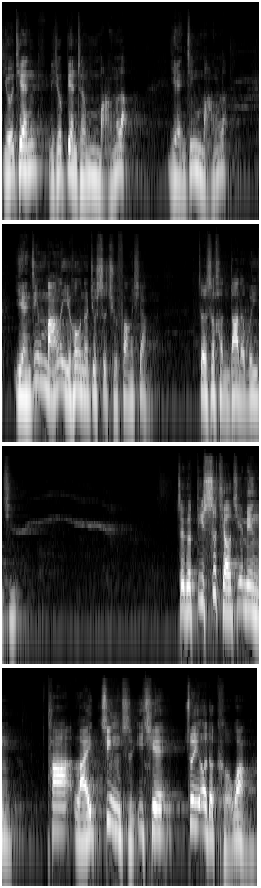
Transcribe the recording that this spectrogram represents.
有一天你就变成忙了，眼睛忙了，眼睛忙了以后呢，就失去方向，这是很大的危机。这个第四条诫命。他来禁止一切罪恶的渴望，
